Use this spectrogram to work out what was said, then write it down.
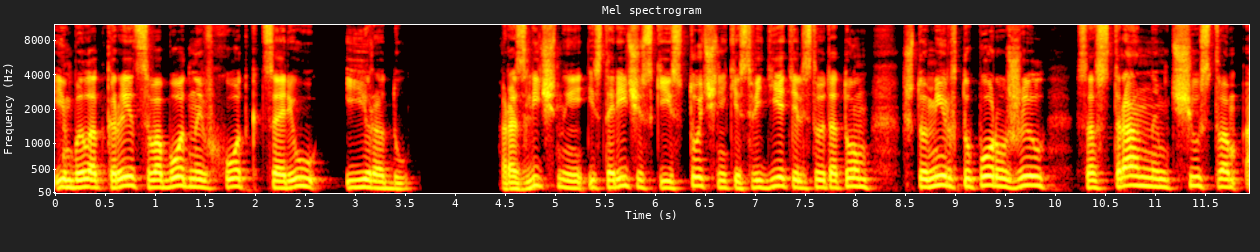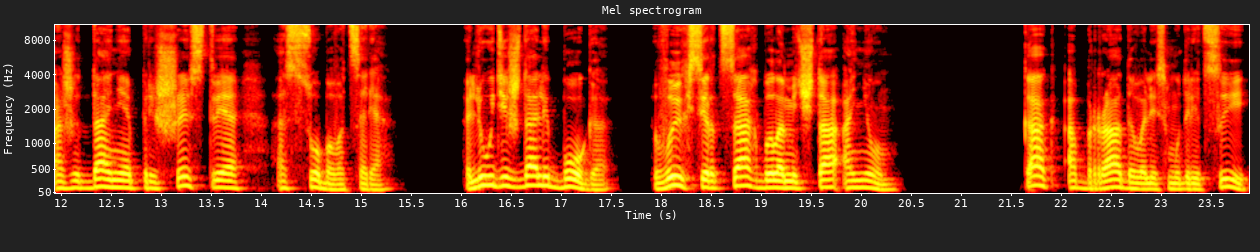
Им был открыт свободный вход к царю Ироду. Различные исторические источники свидетельствуют о том, что мир в ту пору жил со странным чувством ожидания пришествия особого царя. Люди ждали Бога, в их сердцах была мечта о нем. Как обрадовались мудрецы,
